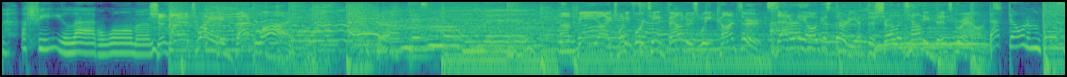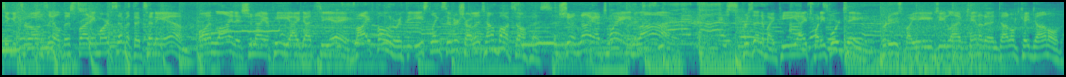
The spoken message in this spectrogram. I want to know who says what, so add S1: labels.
S1: man. I feel like a woman.
S2: Shania Twain back live. A PEI 2014 Founders Week concert. Saturday, August 30th, at the Charlottetown Events Grounds. Tickets are on sale this Friday, March 7th at 10 a.m. Online at shaniapei.ca. By phone or at the Eastlink Center Charlottetown box office. Shania Twain live. Presented by PEI 2014. Produced by AEG Live Canada and Donald K. Donald.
